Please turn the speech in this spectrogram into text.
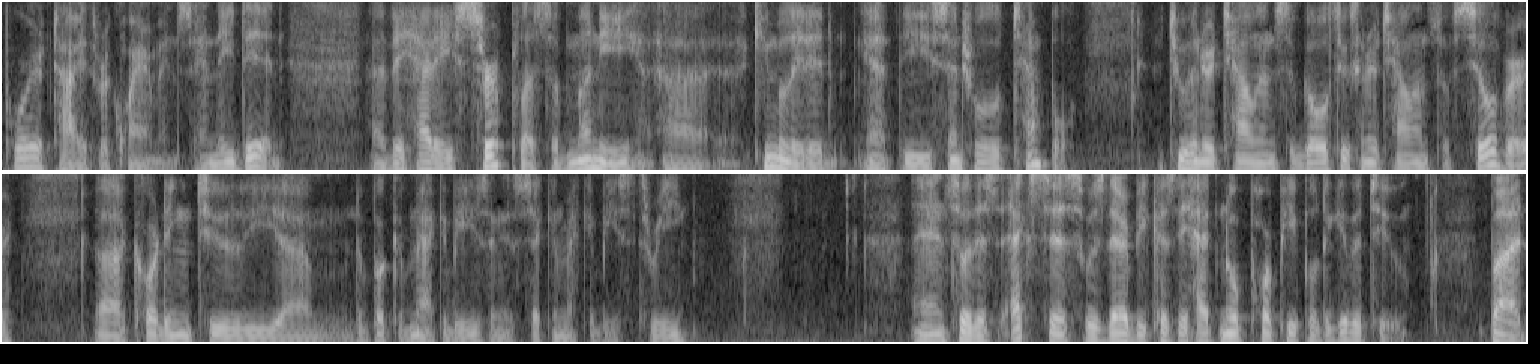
poor tithe requirements, and they did. Uh, they had a surplus of money uh, accumulated at the central temple, 200 talents of gold, 600 talents of silver, uh, according to the um, the book of Maccabees, I think it's Second Maccabees three. And so this excess was there because they had no poor people to give it to. But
